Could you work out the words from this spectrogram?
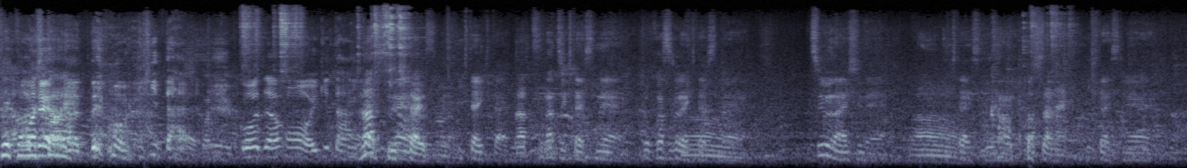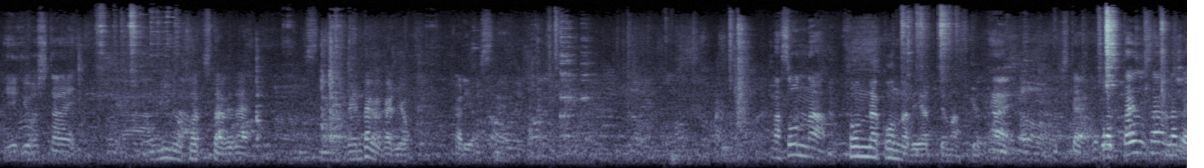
でこましたねでも行きたい。こうちゃんフォー行きたい。夏行きたいですね。行きたい行きたい。夏。夏行きたいですね。6月ぐらい行きたいですね。梅雨ないしね。うん行きたいですね。カラッとしたね。行きたいですね。営業したい。海の幸食べたい。いいですね。レンタカー借りよ借りよいいですねまあそんな。うそんなこんなでやってますけど。はい。行きたい。他太蔵さんなんか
